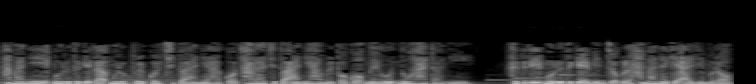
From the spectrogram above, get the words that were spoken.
하만이 모르드게가 무릎을 꿇지도 아니하고 절하지도 아니함을 보고 매우 노하더니 그들이 모르드게의 민족을 하만에게 알림으로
